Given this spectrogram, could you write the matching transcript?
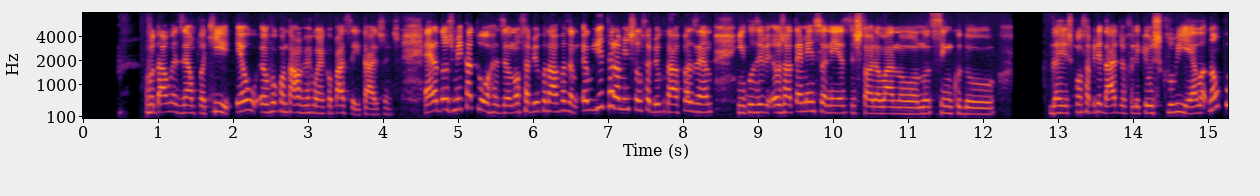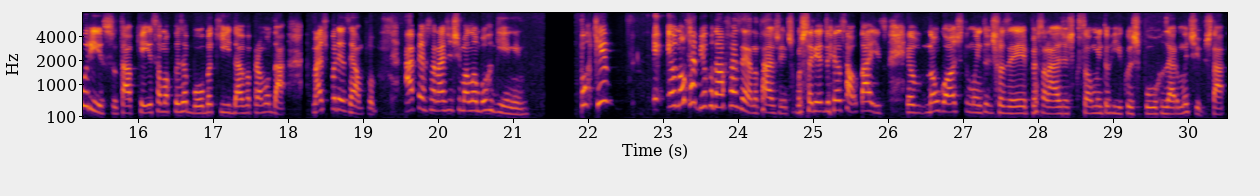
Vou dar um exemplo aqui. Eu, eu vou contar uma vergonha que eu passei, tá, gente? Era 2014, eu não sabia o que eu tava fazendo. Eu literalmente não sabia o que eu tava fazendo. Inclusive, eu já até mencionei essa história lá no 5 do, da responsabilidade. Eu falei que eu excluí ela, não por isso, tá? Porque isso é uma coisa boba que dava para mudar. Mas, por exemplo, a personagem chama Lamborghini. Por que eu não sabia o que eu tava fazendo, tá, gente? Gostaria de ressaltar isso. Eu não gosto muito de fazer personagens que são muito ricos por zero motivos, tá?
